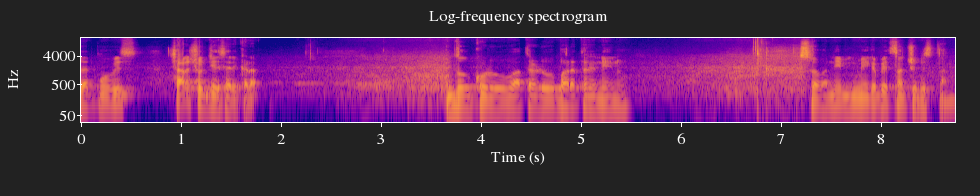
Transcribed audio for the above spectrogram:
గారి మూవీస్ చాలా షూట్ చేశారు ఇక్కడ. దూకుడు అతడు భరతని నేను. సో అవన్నీ మీకు మేకప్ వేసిన చూపిస్తాను.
